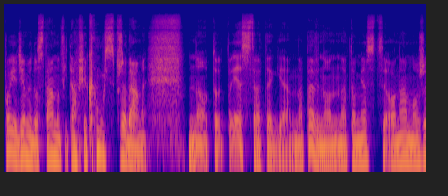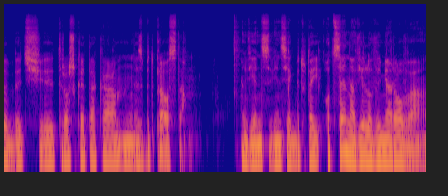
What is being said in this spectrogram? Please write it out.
pojedziemy do Stanów i tam się komuś sprzedamy. No, to, to jest strategia, na pewno, natomiast ona może być y, troszkę taka mm, zbyt prosta. Więc, więc jakby tutaj ocena wielowymiarowa,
